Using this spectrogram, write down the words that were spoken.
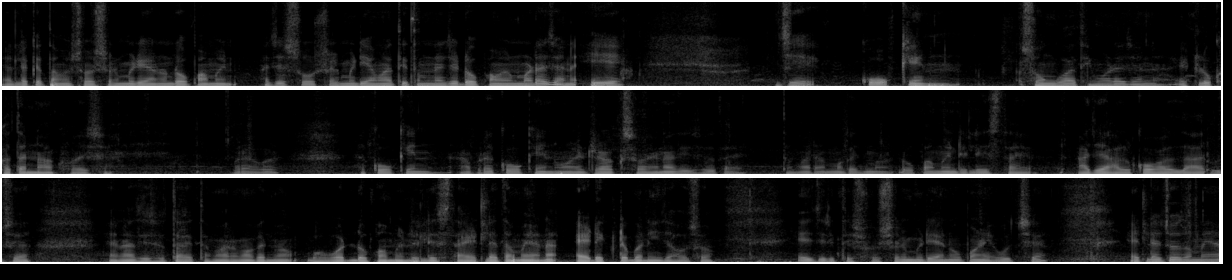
એટલે કે તમે સોશિયલ મીડિયાનું ડોપામિન આજે સોશિયલ મીડિયામાંથી તમને જે ડોપામિન મળે છે ને, એ જે કોકેન સૂંઘવાથી મળે છે ને, એટલું ખતરનાક હોય છે. બરાબર? કોકેન આપણે કોકેન હોય ડ્રગ્સ હોય, એનાથી શું થાય? તમારા મગજમાં ડોપામિન રિલીઝ થાય. આજે આલ્કોહોલ દારૂ છે, એનાથી શું થાય? તમારા મગજમાં બહુ જ ડોપામિન રિલીઝ થાય. એટલે તમે એના એડિક્ટ બની જાઓ છો. એ જ રીતે સોશિયલ મીડિયાનું પણ એવું જ છે. એટલે જો તમે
